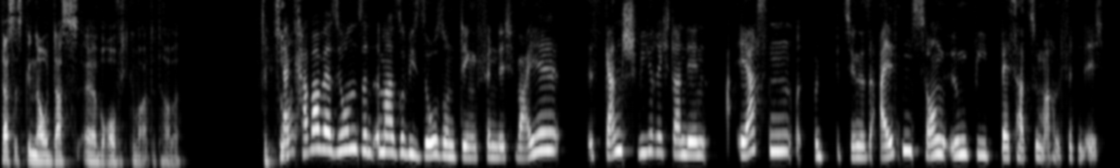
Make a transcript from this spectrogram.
das ist genau das, äh, worauf ich gewartet habe? Gibt's sowas? Na, Coverversionen sind immer sowieso so ein Ding, finde ich, weil es ganz schwierig dann den ersten und beziehungsweise alten Song irgendwie besser zu machen, finde ich.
